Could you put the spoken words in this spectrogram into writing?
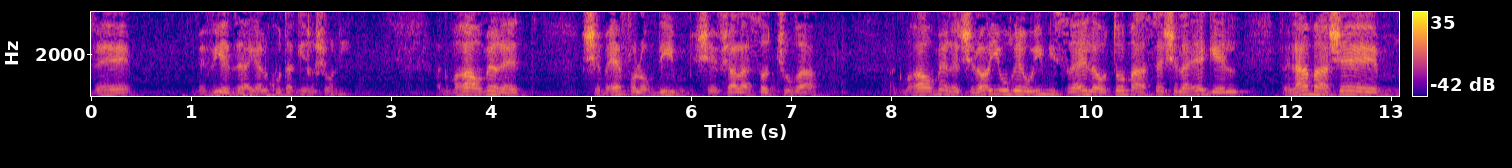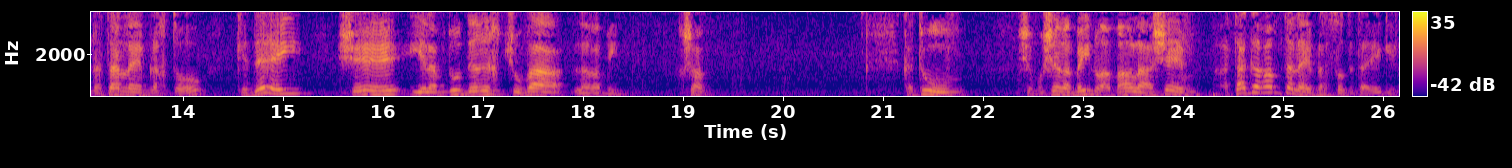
ומביא את זה הילקוט הגרשוני. הגמרא אומרת שמאיפה לומדים שאפשר לעשות תשובה? הגמרא אומרת שלא היו ראויים ישראל לאותו מעשה של העגל, ולמה השם נתן להם לחטוא? כדי שילמדו דרך תשובה לרבים. עכשיו, כתוב שמשה רבינו אמר להשם, אתה גרמת להם לעשות את העגל.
